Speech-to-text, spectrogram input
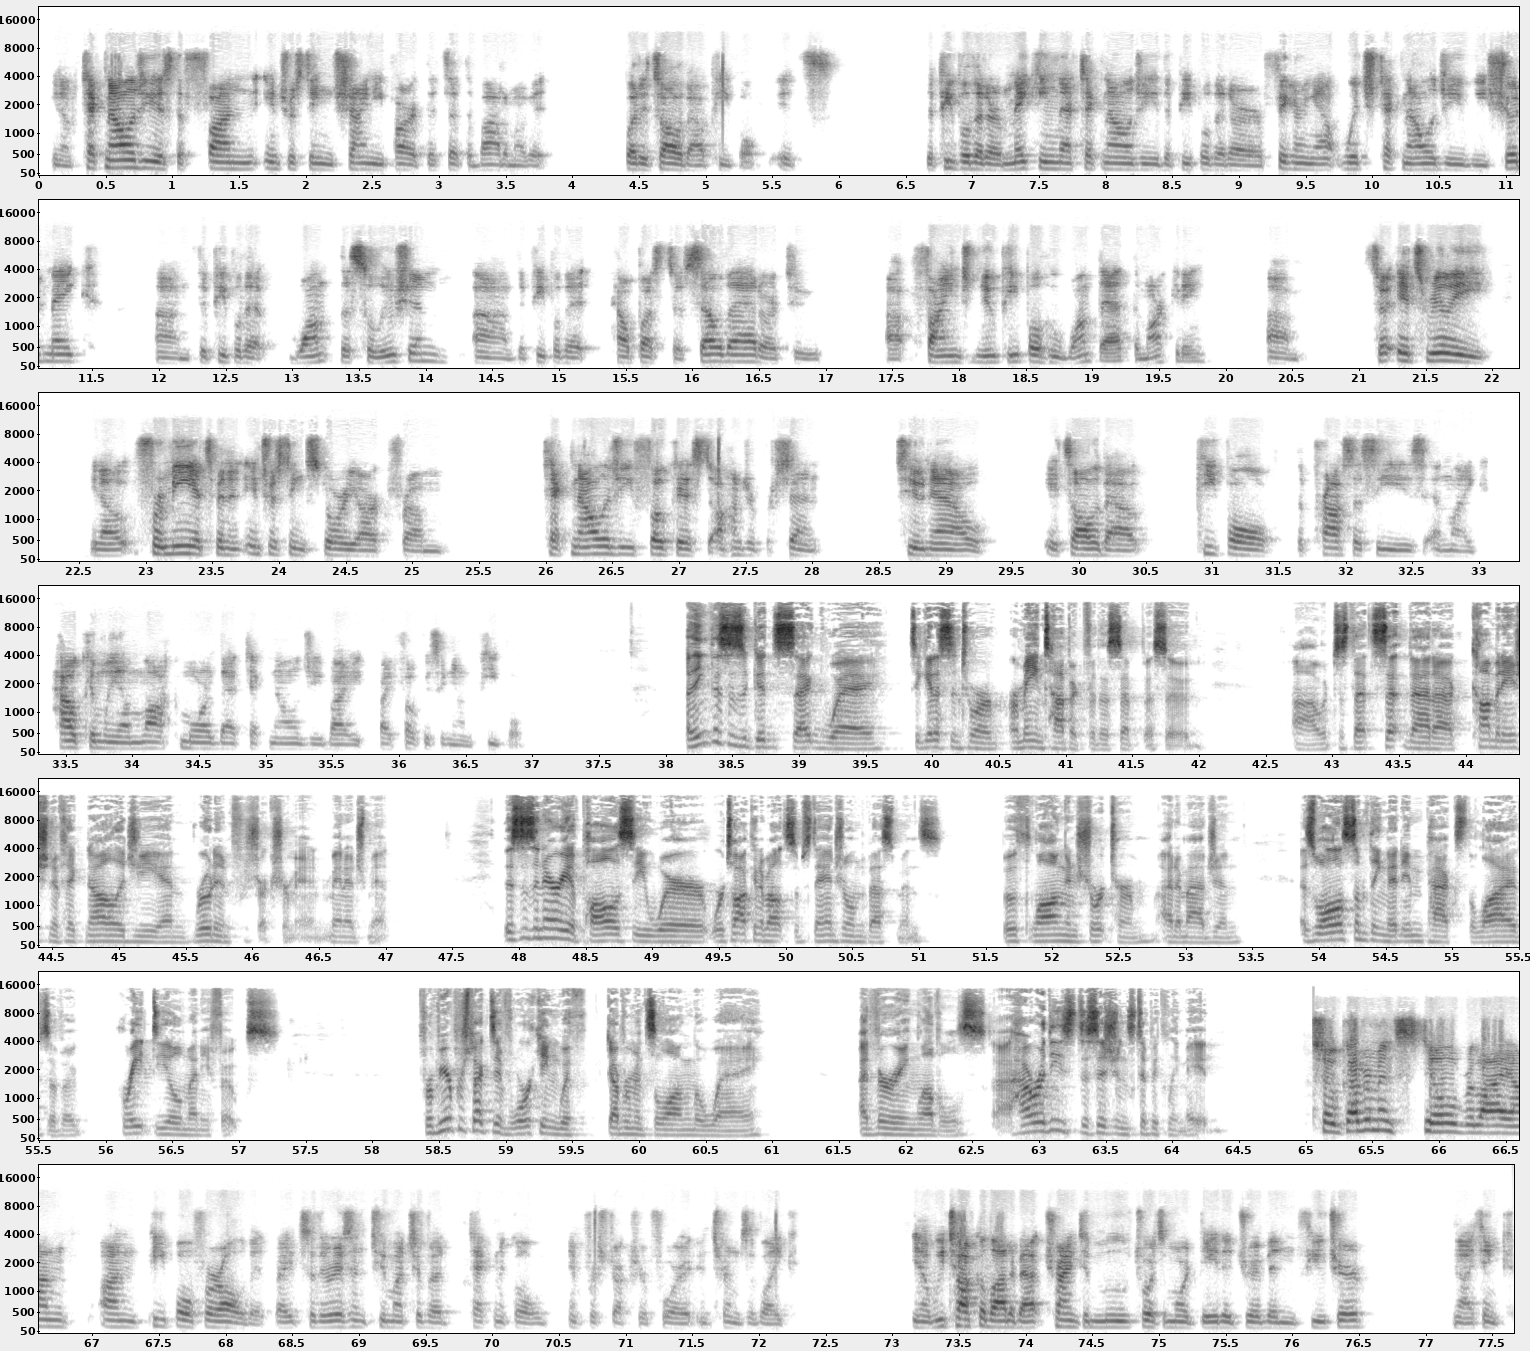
you know, technology is the fun, interesting, shiny part that's at the bottom of it but it's all about people. It's the people that are making that technology, the people that are figuring out which technology we should make, um, the people that want the solution, uh, the people that help us to sell that or to uh, find new people who want that, the marketing. Um, so it's really, you know, for me, it's been an interesting story arc from technology focused 100% to now it's all about people, the processes, and like how can we unlock more of that technology by by focusing on people? I think this is a good segue to get us into our, our main topic for this episode uh, which is that set, that uh, combination of technology and road infrastructure man- management. This is an area of policy where we're talking about substantial investments both long and short term i'd imagine as well as something that impacts the lives of a great deal many folks. From your perspective working with governments along the way at varying levels. Uh, how are these decisions typically made? So governments still rely on on people for all of it, right? So there isn't too much of a technical infrastructure for it in terms of like, you know, we talk a lot about trying to move towards a more data driven future. You know, I think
